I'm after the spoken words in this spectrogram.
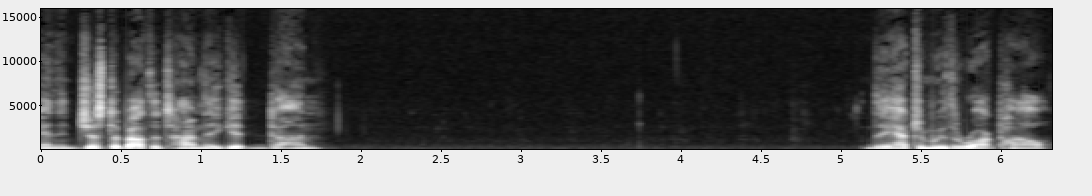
and then just about the time they get done, they have to move the rock pile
